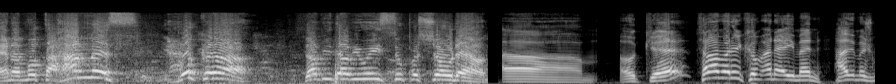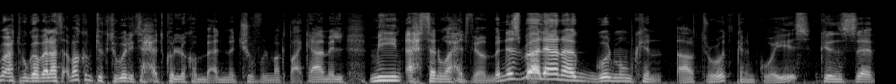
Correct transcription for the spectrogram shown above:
and a mutahammis. Bukra. WWE Super Showdown. Um. أوكي. السلام عليكم أنا أيمن. هذه مجموعة مقابلات. أباكم تكتبوا لي تحت كلكم بعد ما تشوفوا المقطع كامل. مين أحسن واحد فيهم؟ بالنسبة لي أنا أقول ممكن ارتروث كان كويس. ممكن سيث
